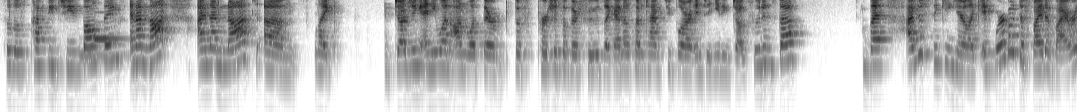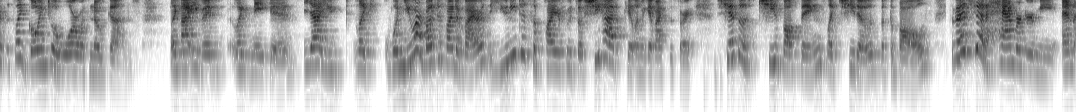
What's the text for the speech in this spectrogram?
so those puffy cheese ball things. And I'm not, and I'm not um like judging anyone on what their the purchase of their foods. Like I know sometimes people are into eating junk food and stuff, but I'm just thinking here, like if we're about to fight a virus, it's like going to a war with no guns. Like not even like naked. Yeah, you like when you are about to fight a virus, you need to supply your food. So she had okay, let me get back to the story. She had those cheese ball things like Cheetos, but the balls. And then she had hamburger meat, and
